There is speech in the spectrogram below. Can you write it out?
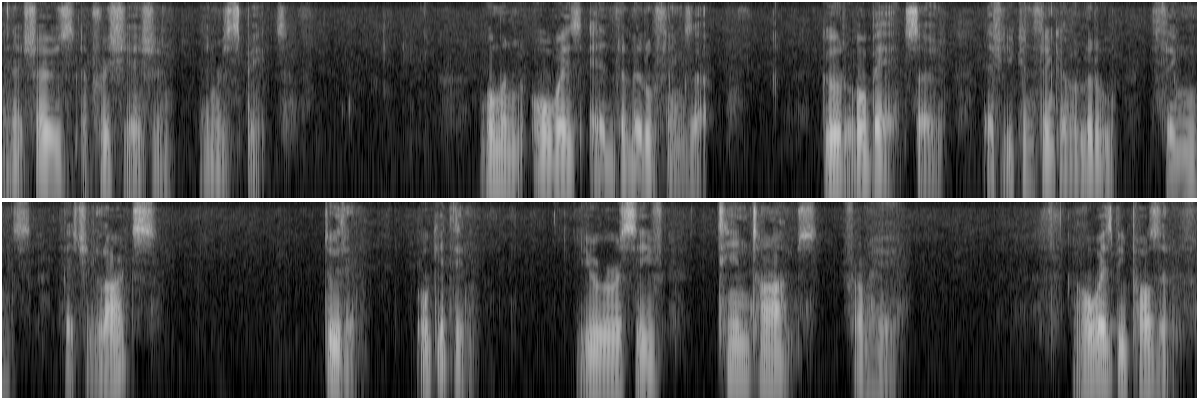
and it shows appreciation and respect. Women always add the little things up, good or bad, so if you can think of little things that she likes, do them or get them. You will receive ten times from her. Always be positive.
